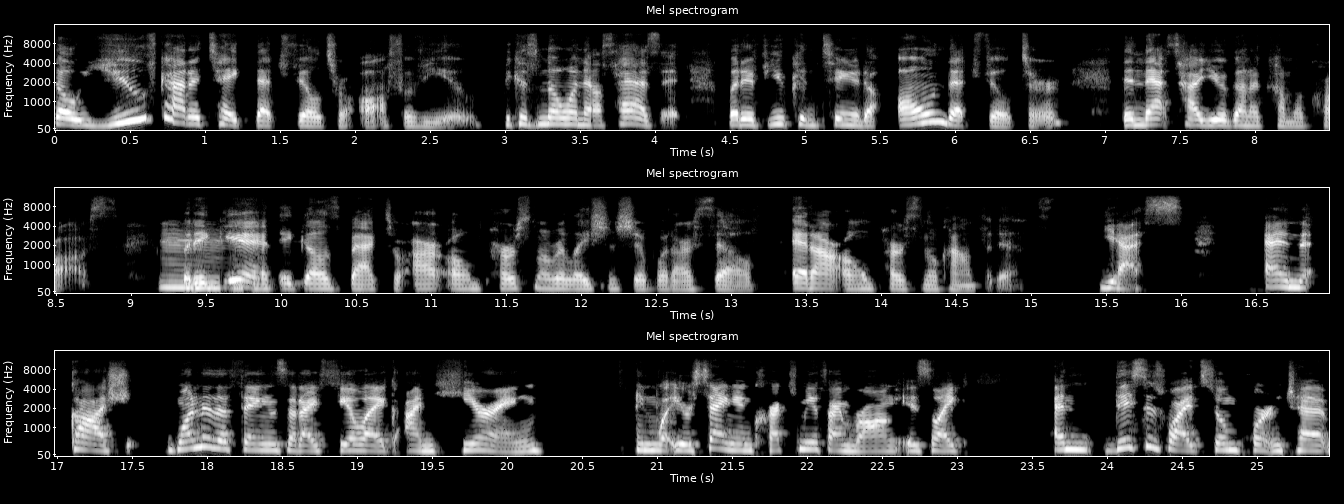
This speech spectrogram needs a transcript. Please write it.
So you've got to take that filter off of you because no one else has it. But if you continue to own that filter, then that's how you're going to come across. But Mm. again, it goes back to our own personal relationship with ourselves and our own personal confidence. Yes. And gosh, one of the things that I feel like I'm hearing in what you're saying, and correct me if I'm wrong, is like, and this is why it's so important to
